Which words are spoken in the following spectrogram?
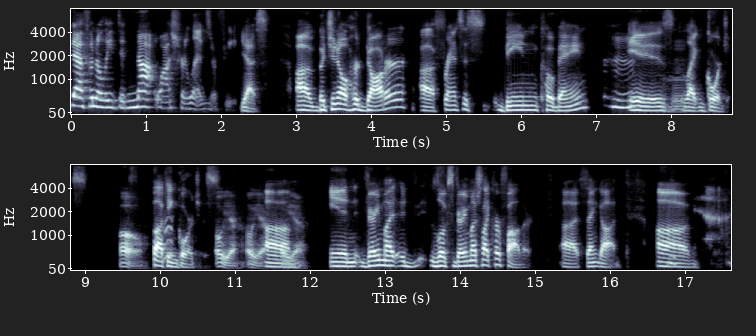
definitely did not wash her legs or feet. Yes. Uh, but you know, her daughter, uh, Frances Bean Cobain, Mhm. is Mhm. like gorgeous, Oh, fucking gorgeous. oh yeah, oh yeah, oh Um, yeah. in very much looks very much like her father. Uh, thank God. Um, Yeah.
